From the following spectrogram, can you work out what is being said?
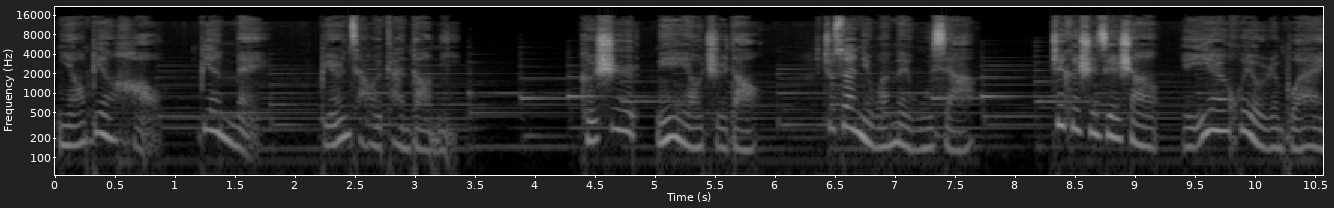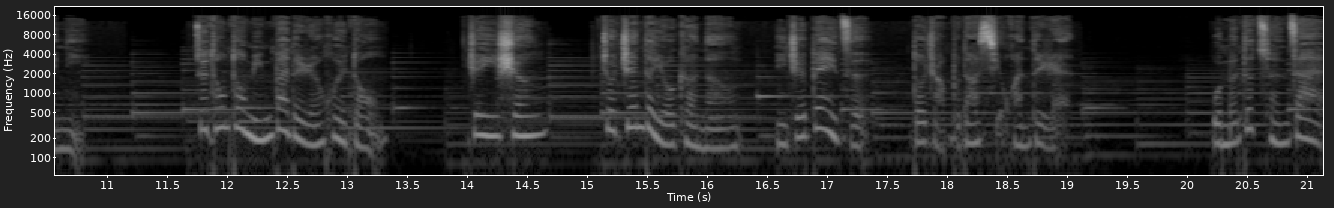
你要变好变美。别人才会看到你。可是你也要知道，就算你完美无瑕，这个世界上也依然会有人不爱你。最通透明白的人会懂，这一生，就真的有可能你这辈子都找不到喜欢的人。我们的存在，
